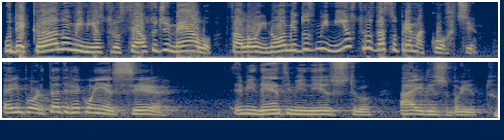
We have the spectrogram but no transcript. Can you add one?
O decano, o ministro Celso de Mello, falou em nome dos ministros da Suprema Corte. É importante reconhecer eminente ministro Aires Brito,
